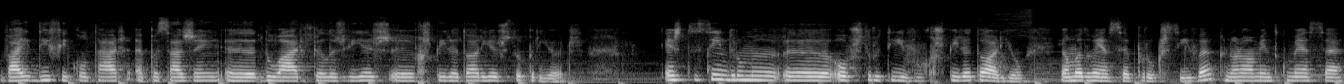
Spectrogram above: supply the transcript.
vai dificultar a passagem uh, do ar pelas vias uh, respiratórias superiores. Este síndrome obstrutivo respiratório é uma doença progressiva que normalmente começa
